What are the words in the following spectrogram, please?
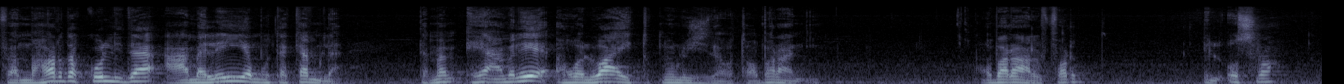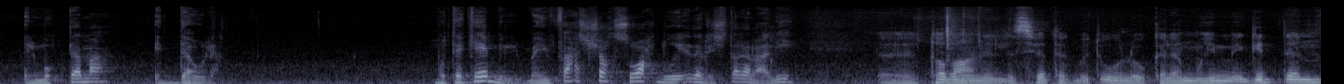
فالنهارده كل ده عملية متكاملة. تمام؟ هي عملية هو الوعي التكنولوجي دوت عبارة عن إيه؟ عبارة عن الفرد الأسرة المجتمع الدولة. متكامل ما ينفعش شخص وحده يقدر يشتغل عليه. آه، طبعا اللي سيادتك بتقوله كلام مهم جدا.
